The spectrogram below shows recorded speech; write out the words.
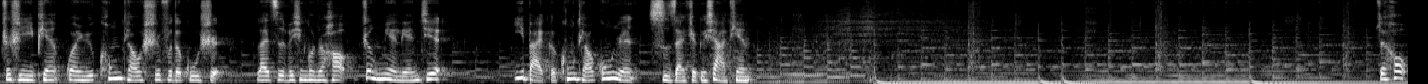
这是一篇关于空调师傅的故事，来自微信公众号“正面连接”。一百个空调工人死在这个夏天。最后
